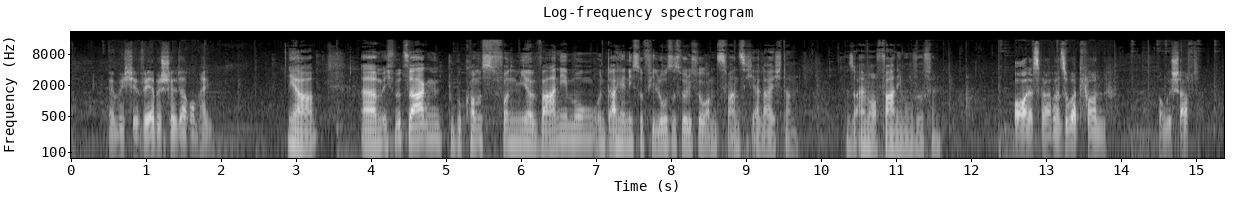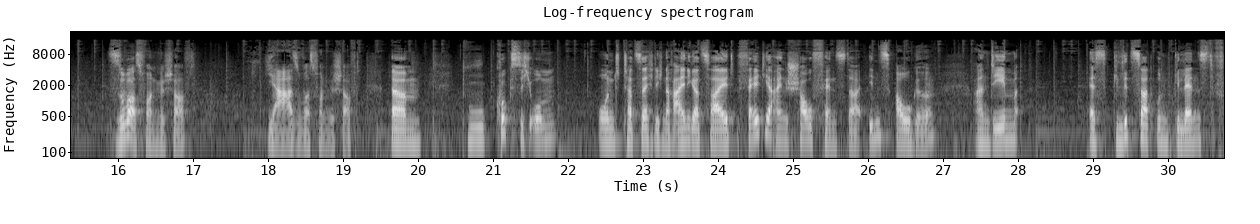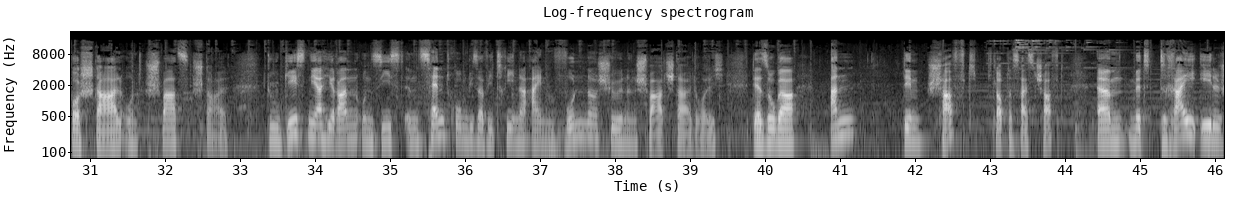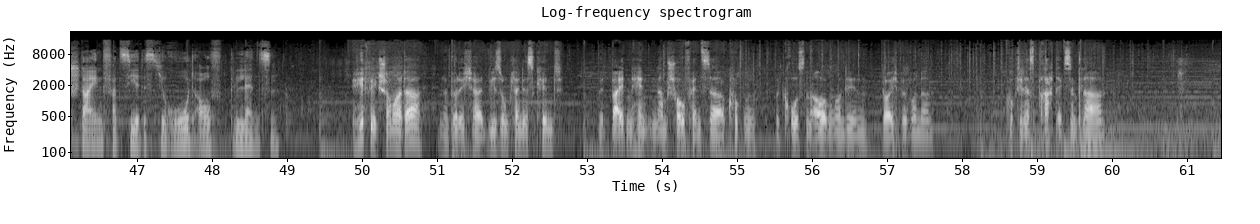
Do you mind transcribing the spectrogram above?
irgendwelche Werbeschilder rumhängen. Ja. Ähm, ich würde sagen, du bekommst von mir Wahrnehmung und da hier nicht so viel los ist, würde ich so um 20 erleichtern. Also einmal auf Wahrnehmung würfeln. Oh, das war aber sowas von, von geschafft. Sowas von geschafft. Ja, sowas von geschafft. Ähm, du guckst dich um und tatsächlich nach einiger Zeit fällt dir ein Schaufenster ins Auge, an dem es glitzert und glänzt vor Stahl und Schwarzstahl. Du gehst näher hier ran und siehst im Zentrum dieser Vitrine einen wunderschönen Schwarzstahldolch, der sogar an dem Schaft, ich glaube, das heißt Schaft, ähm, mit drei Edelsteinen verziert ist, die rot aufglänzen. Hedwig, schau mal da. Und dann würde ich halt wie so ein kleines Kind mit beiden Händen am Schaufenster gucken, mit großen Augen und den Dolch bewundern. Guck dir das Prachtexemplar an.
